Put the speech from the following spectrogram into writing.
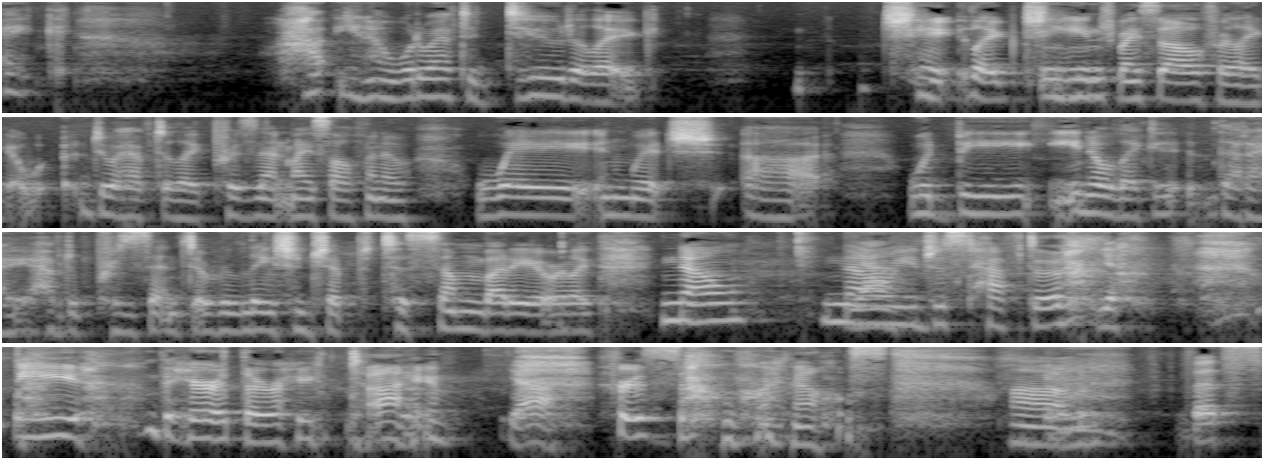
like how, you know, what do I have to do to like change like change Mm-hmm. myself or like do I have to like present myself in a way in which uh would be, you know, like that I have to present a relationship to somebody or like no, no, Yeah. you just have to Yeah. be there at the right time Yeah. for someone else. Um, That's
